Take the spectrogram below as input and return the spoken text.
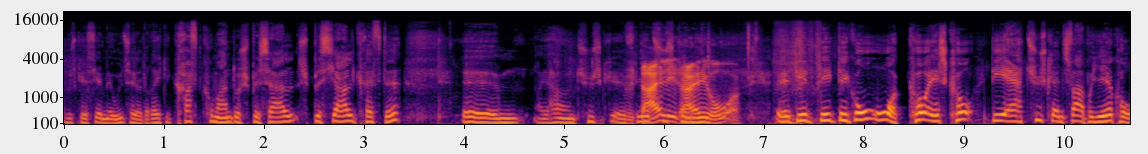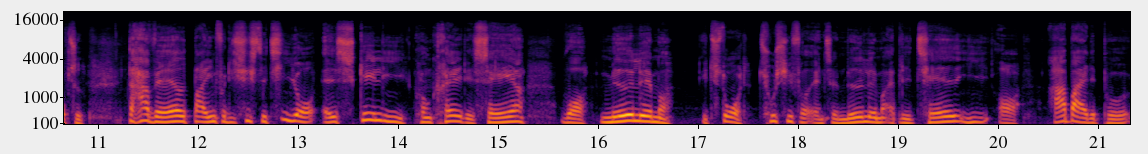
nu skal jeg se, om jeg udtaler det rigtigt, Kraftkommando Special, Specialkræfte. Øhm, og jeg har jo en tysk... Øh, flere dejligt, tysk, dejligt ord. Øh, det, det, det gode ord, KSK, det er Tysklands svar på jægerkorpset. Der har været, bare inden for de sidste 10 år, adskillige konkrete sager, hvor medlemmer, et stort tocifret antal medlemmer, er blevet taget i at arbejde på,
